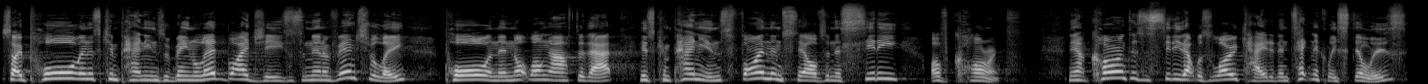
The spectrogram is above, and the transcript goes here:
So Paul and his companions have been led by Jesus, and then eventually, Paul, and then not long after that, his companions find themselves in the city of Corinth. Now, Corinth is a city that was located, and technically still is,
